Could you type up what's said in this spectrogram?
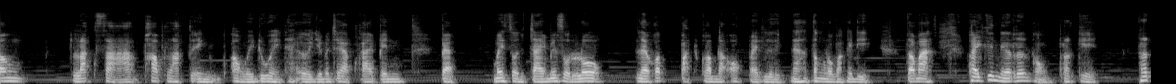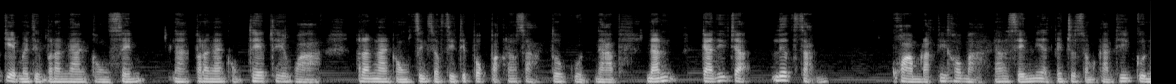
ต้องรักษาภาพลักษณ์ตัวเองเอาไว้ด้วยนะเอออย่ามันจะกลับกลายเป็นแบบไม่สนใจไม่สนโลก แล้วก็ปัดความรักออกไปเลยนะ ต้องระวังให้ดี ต่อมาไพ่ขึ้นในเรื่องของพระเกตระเกตหมายถึงพลังงานของเซนต์ นะพลังงานของเทพเทวา พลังงานของสิ่งศักดิ์สิทธิ์ที่ปกปักรักษาตัวคุณนะครับนั้นการที่จะเลือกสรรความรักที่เข้ามาแล้วเซนเนี่ยเป็นจุดสำคัญที่คุณ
